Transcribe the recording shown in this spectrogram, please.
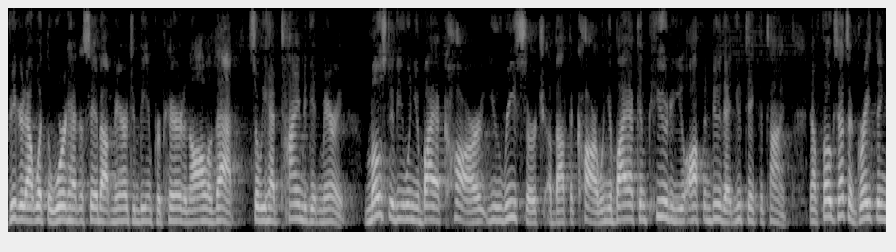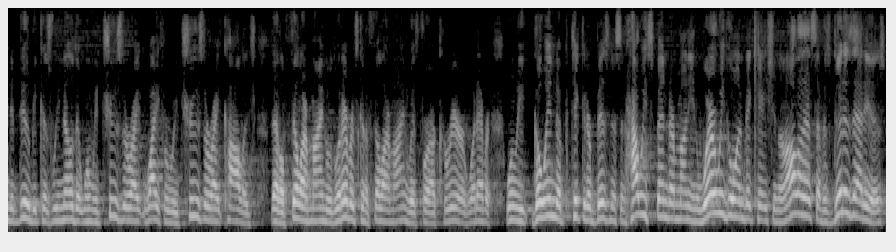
figured out what the Word had to say about marriage and being prepared and all of that. So we had time to get married. Most of you, when you buy a car, you research about the car. When you buy a computer, you often do that. You take the time. Now, folks, that's a great thing to do because we know that when we choose the right wife or we choose the right college that'll fill our mind with whatever it's going to fill our mind with for our career or whatever, when we go into a particular business and how we spend our money and where we go on vacation and all of that stuff, as good as that is,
